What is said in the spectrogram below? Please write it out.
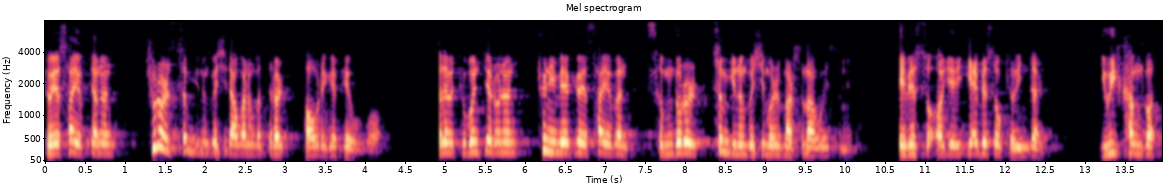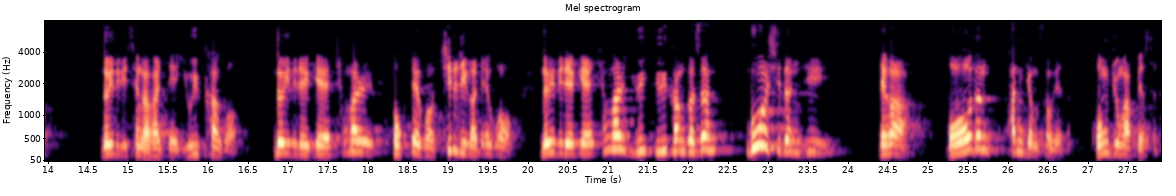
교회 사역자는 주를 섬기는 것이라고 하는 것들을 바울에게 배우고 그 다음에 두 번째로는 주님의 교회 사역은 성도를 섬기는 것임을 말씀하고 있습니다. 에베소, 어제 에베소 교인들, 유익한 것, 너희들이 생각할 때 유익하고, 너희들에게 정말 복되고 진리가 되고, 너희들에게 정말 유익한 것은 무엇이든지 내가 모든 환경 속에서 공중 앞에서나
